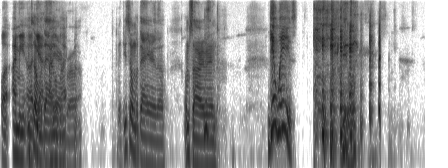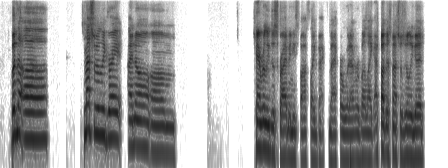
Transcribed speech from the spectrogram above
But I mean uh, yeah, Tyler hair, Black. bro. uh, Do something with that hair, though. I'm sorry, man. get waves. but no, uh, this match was really great. I know, um, can't really describe any spots like back to back or whatever, but like I thought this match was really good.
